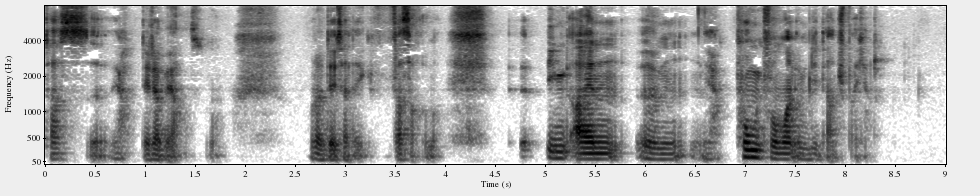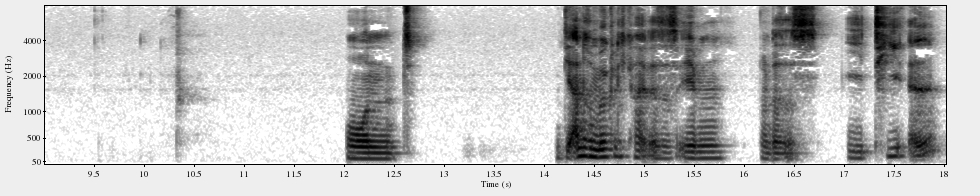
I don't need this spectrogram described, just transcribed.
das äh, ja, Data Warehouse oder Data Lake, was auch immer irgendein ähm, ja, Punkt, wo man eben die Daten speichert. Und die andere Möglichkeit ist es eben, und das ist ETL,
